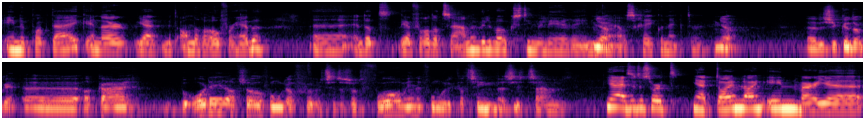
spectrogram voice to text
in de praktijk en daar ja, met anderen over hebben. En dat, ja, vooral dat samen willen we ook stimuleren in ja. de LSG Connector. Ja, dus je kunt ook elkaar beoordelen of zo? Of hoe moet dat, zit er een soort forum in? Of hoe moet ik dat zien als je het samen doet? Ja, er zit een soort ja, timeline in waar je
